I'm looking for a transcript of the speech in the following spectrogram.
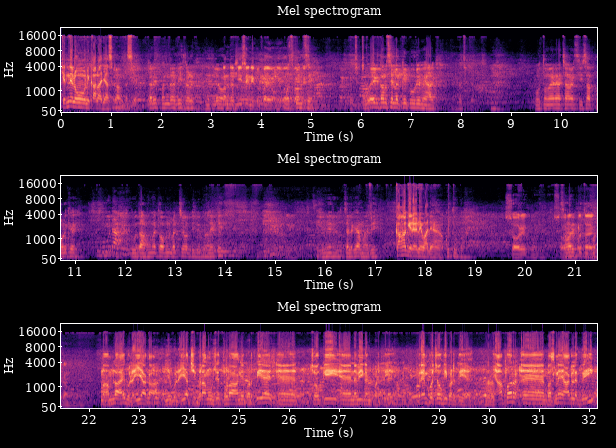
कितने लोगों को निकाला जा सका बस से? करीब पंद्रह बीस लड़के निकले होंगे। पंद्रह बीस ही निकल पाए होंगे मुश्किल से। अच्छा वो एकदम से लग गई पूरे में आग। अच्छा। वो तो मैंने अचानक शीशा फोड़ के कूदा। हूँ मैं तो अपने बच्चे को बीवी को लेके। मेरे जल गया मैं भी। कहाँ के रहने वाले हैं आप? कुतुब सौरे को सौरे है मामला है गुलैया का। ये गुलैया छिबरा मुँह से थोड़ा आगे पड़ती है चौकी नबीगंज पड़ती है। प्रेमपुर चौकी पड़ती है। यहाँ पर बस में आग लग गई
